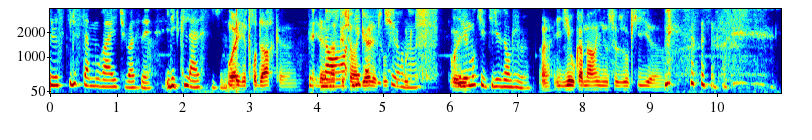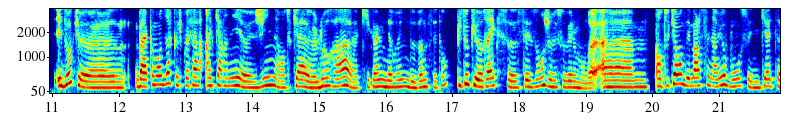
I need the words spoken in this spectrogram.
le style samouraï, tu vois. C'est il est classe. Ouais, il est trop dark. euh, C'est- Il a non, un masque sur la est gueule et tout, c'est cool. Oui, le mot qui est utilisé dans le jeu. voilà. Il dit au Kamarin Suzuki. euh, Et donc, euh, bah, comment dire que je préfère incarner euh, Jean, en tout cas euh, Laura, euh, qui est quand même une héroïne de 27 ans, plutôt que Rex, euh, 16 ans, je vais sauver le monde. En tout cas, on démarre le scénario, bon, c'est une quête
